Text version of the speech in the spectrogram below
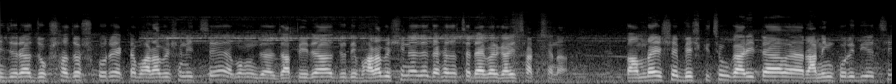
নিজেরা যোগসাজশ করে একটা ভাড়া বেশি নিচ্ছে এবং যাত্রীরা যদি ভাড়া বেশি না যায়, দেখা যাচ্ছে ড্রাইভার গাড়ি ছাড়ছে না। তো আমরা এসে বেশ কিছু গাড়িটা রানিং করে দিয়েছি।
